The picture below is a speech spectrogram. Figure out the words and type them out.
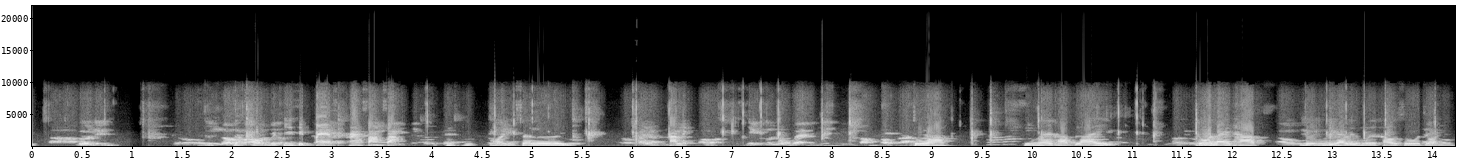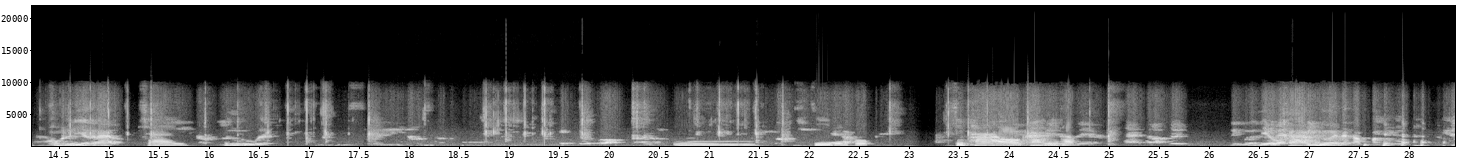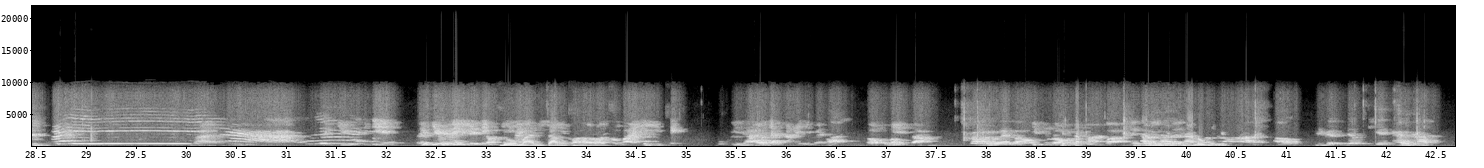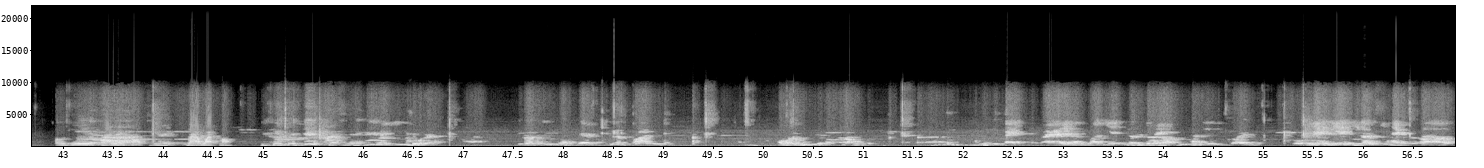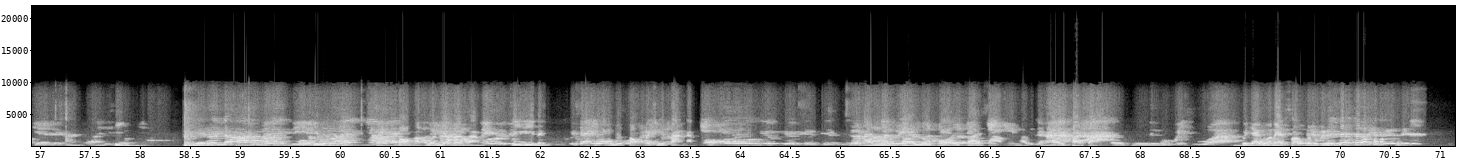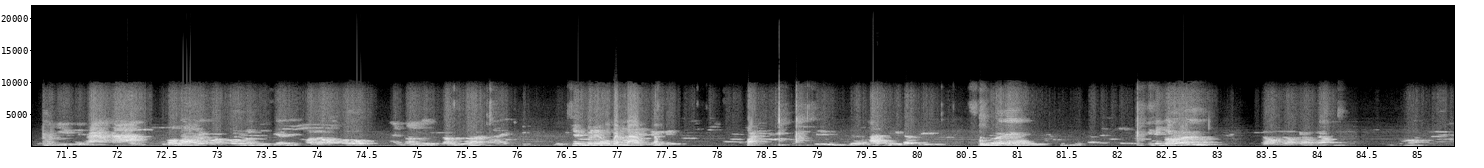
ตัวหนึ่งจะออกไปที่สิบแปดห้าสามสามถอยซะเลย อะไรเด็กก็ลงไปเป็นสิบสองเท่ากันตัวทิ้งเลยครับไลท์โดนไลท์ทับเด้งเดียหรือมือเข้าโซจอนครับเพราะมันเรียนก็ได้เหรอใช่เพิ่งรู้เลยอืมจี้เป็นหกสิบห้าออกข้างนี้ครับใช่ถ้าเราเป็นหนึ่งหมื่นเลี้ยวข้างด้วยนะครับฝั่งนู้นแต่คิวแต่คิวนี่ดูมันจังฟัง เราสบายดีเช็คบุกทีท้ายว่าจะหายใช่ไหมสองยี่สามก็เวลาเราคิดเรากว่าอันนี้ยี่สิบห้าลูกหนึ่งเอาพี่เบียดเทียบเคสแค่ใช่ครับโอเคผ่านเลยครับหน้าวัดเนาะค่าเฉลี่ยที่ไม่กี่ส่วนที่เราตีวงแดงเรื่องไปเพราะมันมีเสียงของแปดไม่แต่ว่าเย็นเราเรื่องเราคือคนอื่นไว้เย็นเย็นที่เราชี้ให้ก็เอาเย็นเลยทิ้งเสียงให้จ้าทำไมคิวที่สองครับบนอย่างไรสามซีดีหนึ่งไม่ใช่ โม่อาวุธสองมาชื่อต่างกันโอ้โอเคโอเคโอเคโอเคเชิญอันนี้ตอนรู้ขออีกฝ่ายสามครับขออีกฝ่ายสามโอเคผมไม่ชัวร์เป็นใหญ่กว่าแน่สองไม่ได้ยี่สิบห้าครั้งบอกว่าออโต้มันคือเสียงคอร์ออโต้ต้องมีต้องมีอะไรขึ้นไม่ได้โม่เป็นดาบกับอาทิตย์แบบนี้สี่ใบเฮ้ยยอมยอมยอมยอม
